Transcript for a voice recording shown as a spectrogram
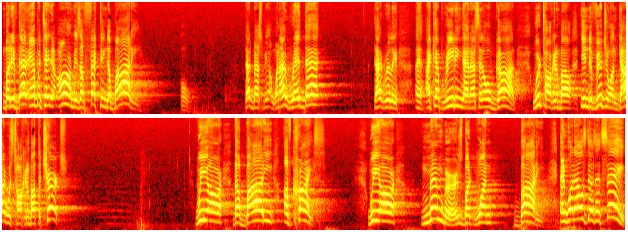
But if that amputated arm is affecting the body, oh, that messed me up. When I read that, that really, eh, I kept reading that and I said, oh God, we're talking about individual and God was talking about the church. We are the body of Christ. We are members, but one body. And what else does it say?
